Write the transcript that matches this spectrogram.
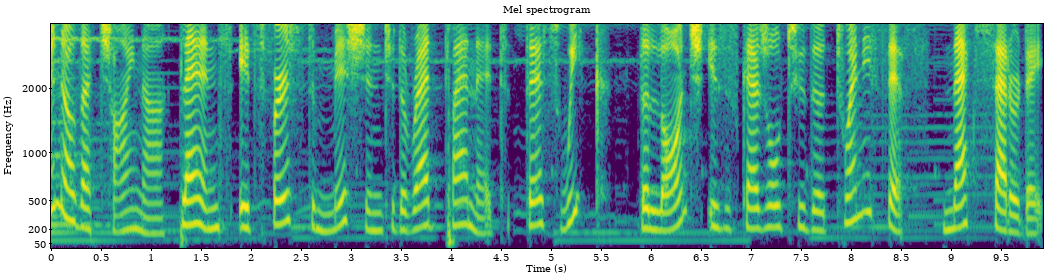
you know that China plans its first mission to the red planet this week? The launch is scheduled to the 25th, next Saturday.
